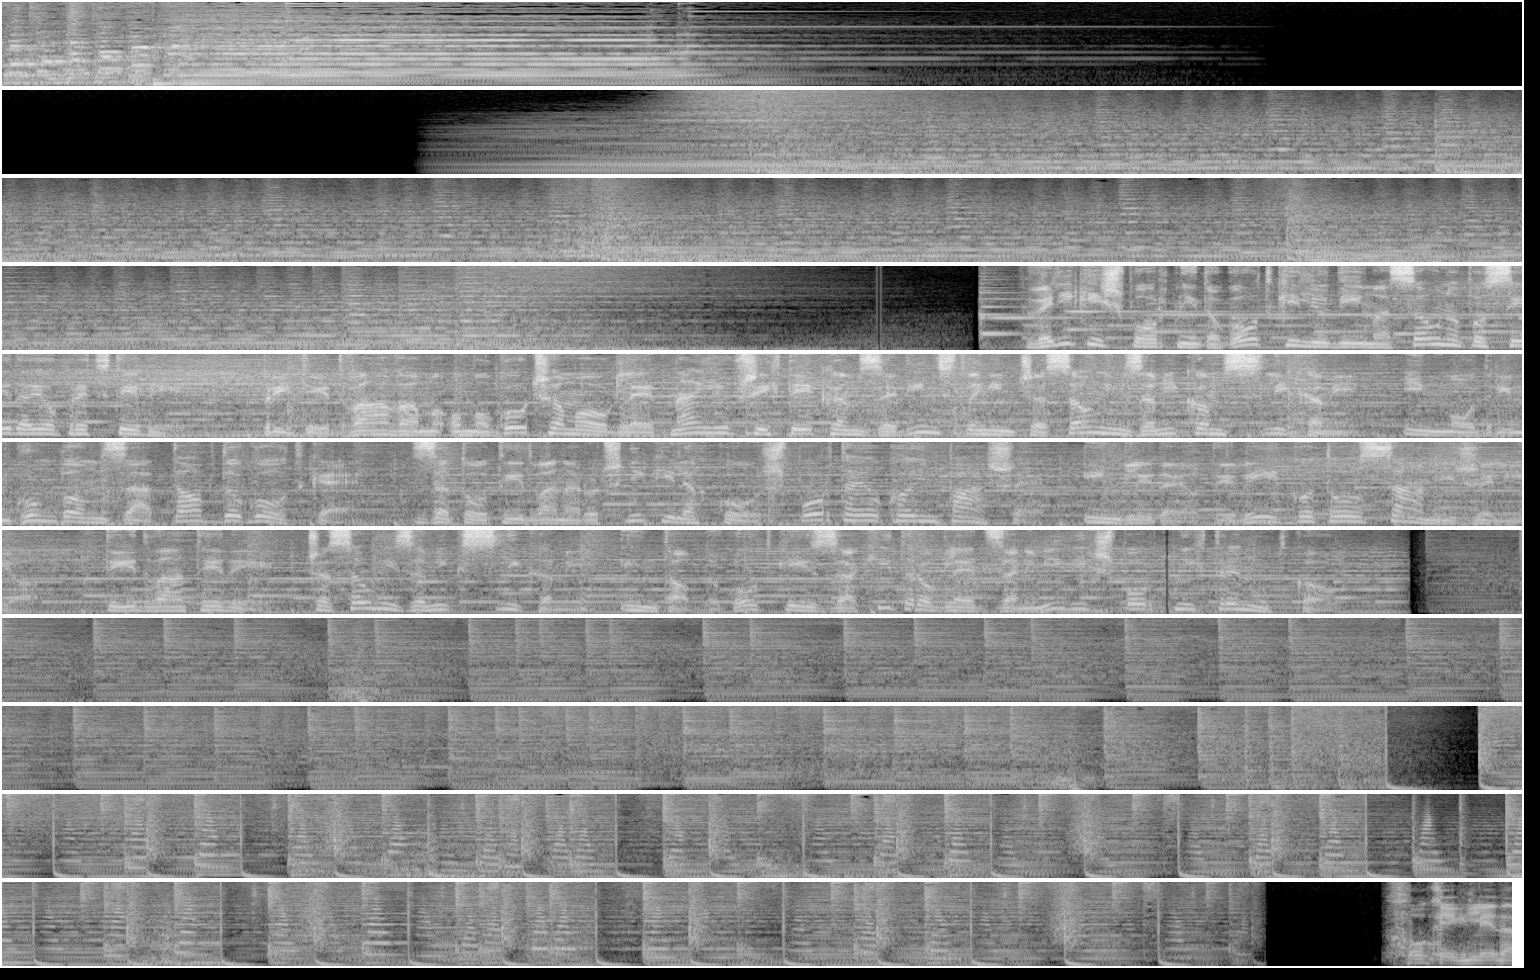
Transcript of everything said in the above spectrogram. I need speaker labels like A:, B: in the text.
A: Música Veliki športni dogodki ljudi masovno posedajo pred TV. Pri T2 vam omogočamo ogled najljubših tekem z edinstvenim časovnim zamikom s slikami in modrim gumbom za top dogodke. Zato T2 naročniki lahko športajo, ko jim paše in gledajo TV, ko to sami želijo. T2 TV, časovni zamik s slikami in top dogodki za hiter ogled zanimivih športnih trenutkov.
